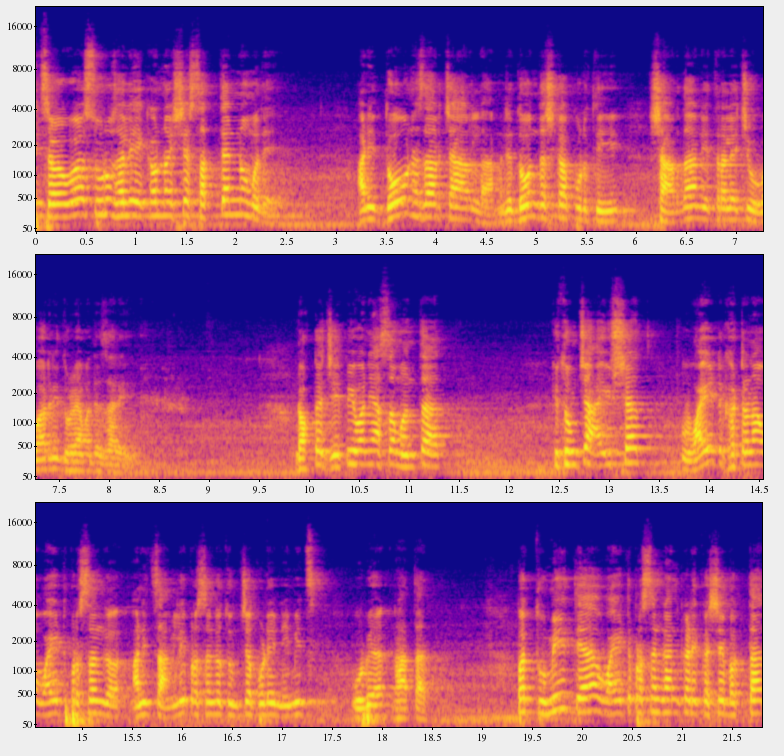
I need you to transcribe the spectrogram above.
चळवळ सुरू झाली एकोणीसशे सत्त्याण्णवमध्ये. आणि दोन हजार चारला म्हणजे दोन दशकापुरती शारदा नेत्रालयाची उभारणी धुळ्यामध्ये झाली. डॉक्टर जे पी वाणी असं म्हणतात की तुमच्या आयुष्यात वाईट घटना वाईट प्रसंग आणि चांगली प्रसंग तुमच्यापुढे नेहमीच उभे राहतात. पण तुम्ही त्या वाईट प्रसंगांकडे कसे बघतात?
